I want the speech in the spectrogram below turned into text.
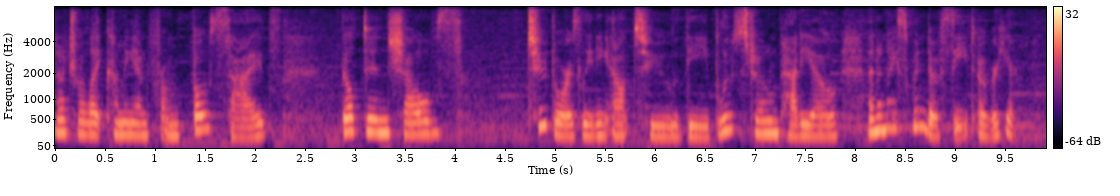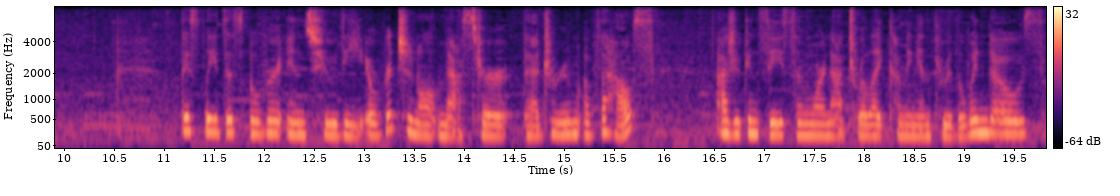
Natural light coming in from both sides. Built in shelves, two doors leading out to the bluestone patio, and a nice window seat over here. This leads us over into the original master bedroom of the house. As you can see, some more natural light coming in through the windows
